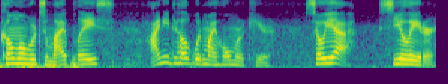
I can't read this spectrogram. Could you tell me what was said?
come over to my place? I need help with my homework here. So yeah, see you later.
